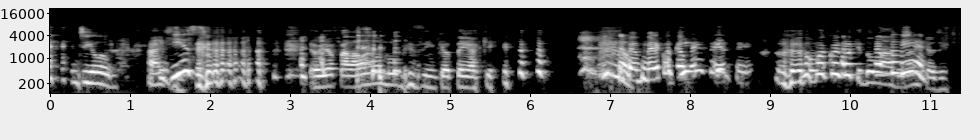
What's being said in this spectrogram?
de yoga. Ai, Isso. eu ia falar um Anubizinho que eu tenho aqui. Não. Foi a primeira coisa que eu pensei, assim. Uma coisa aqui do lado, né, que a gente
